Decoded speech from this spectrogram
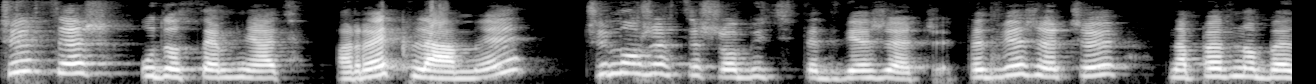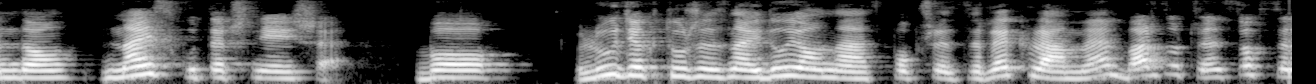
czy chcesz udostępniać reklamy, czy może chcesz robić te dwie rzeczy. Te dwie rzeczy na pewno będą najskuteczniejsze, bo ludzie, którzy znajdują nas poprzez reklamę, bardzo często chcą,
